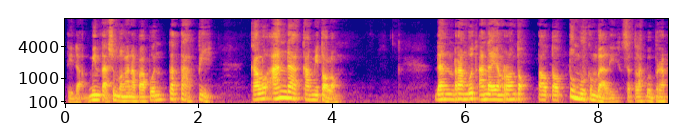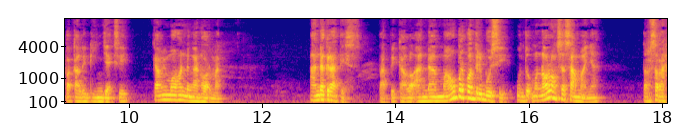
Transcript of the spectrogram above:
tidak minta sumbangan apa pun, tetapi kalau Anda kami tolong, dan rambut Anda yang rontok tahu-tahu tumbuh kembali setelah beberapa kali diinjeksi, kami mohon dengan hormat. Anda gratis, tapi kalau Anda mau berkontribusi untuk menolong sesamanya, terserah.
